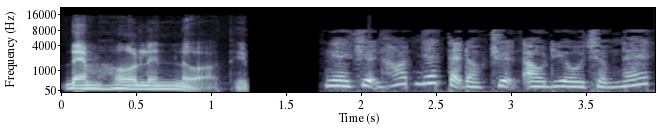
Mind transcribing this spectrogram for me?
đem hơ lên lửa thì Nghe chuyện hot nhất tại đọc truyện audio.net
